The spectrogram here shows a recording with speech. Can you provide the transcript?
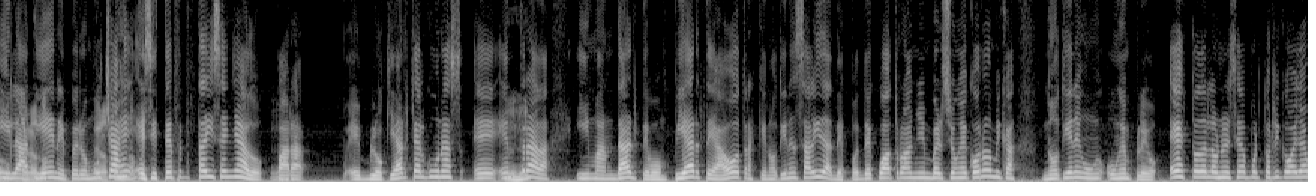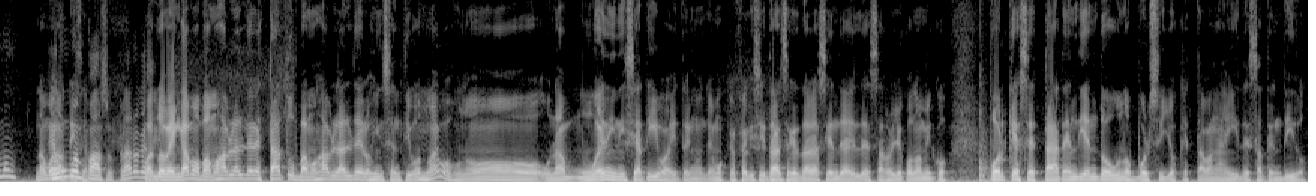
Y la tiene, pero, mucha gente, el sistema está diseñado para eh, bloquearte algunas eh, entradas y mandarte, bompearte a otras que no tienen salida después de cuatro años de inversión económica, no tienen un, empleo. Esto de la Universidad de Puerto Rico Bayamón es un buen paso, claro que Cuando vengamos, vamos a hablar del estatus, vamos a hablar de los incentivos nuevos, uno, una buena iniciativa y tenemos que felicitar al secretario de Hacienda y el Desarrollo Económico porque se está atendiendo unos bolsillos que estaban ahí desatendidos.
